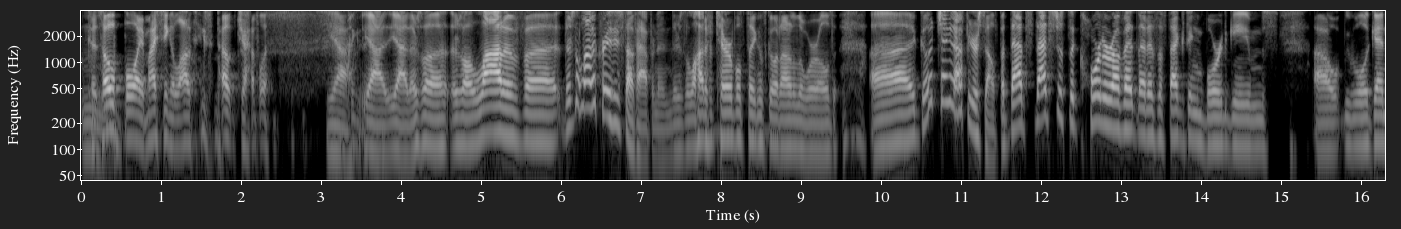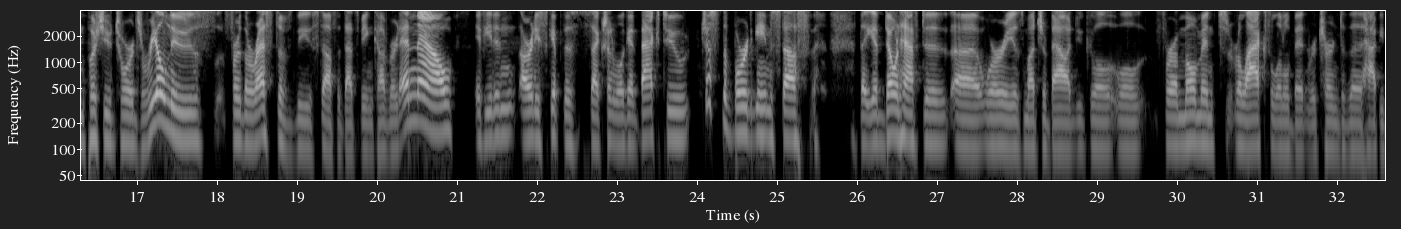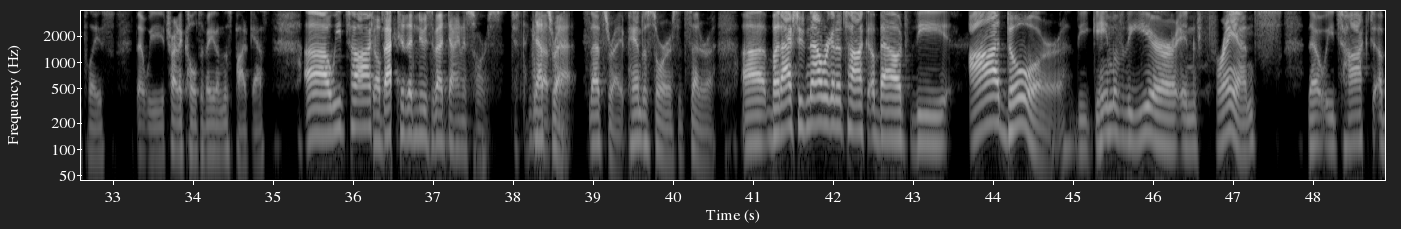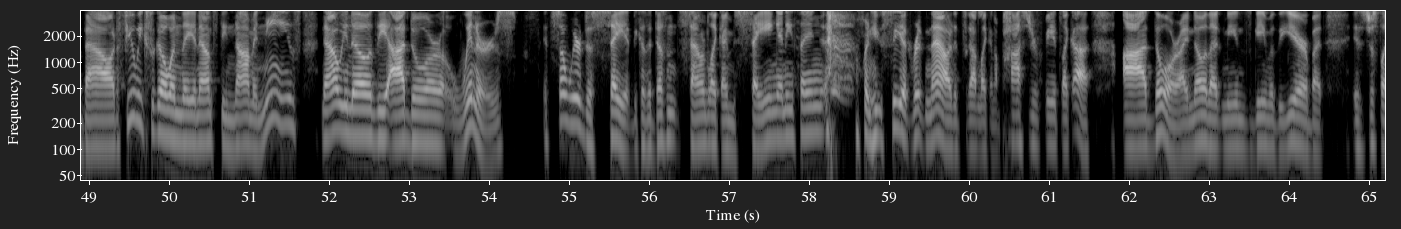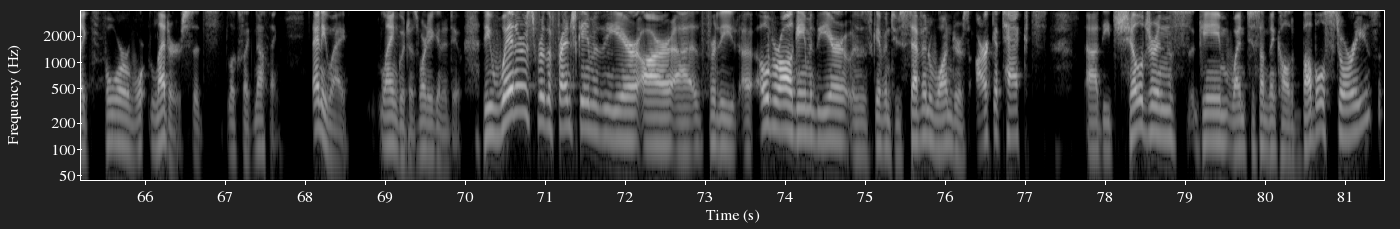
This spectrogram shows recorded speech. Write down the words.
because Mm, oh boy, am I seeing a lot of things about javelins. Yeah, yeah, yeah. There's a there's a lot of uh, there's a lot of crazy stuff happening. There's a lot of terrible things going on in the world. Uh, go check it out for yourself. But that's that's just the corner of it that is affecting board games. Uh, we will again push you towards real news for the rest of the stuff that that's being covered. And now, if you didn't already skip this section, we'll get back to just the board game stuff that you don't have to uh, worry as much about. You will will for a moment relax a little bit and return to the happy place that we try to cultivate on this podcast. Uh, we talked Go back to the news about dinosaurs. Just think that's about right. that. That's right. Pandasaurus, etc. Uh, but actually, now we're going to talk about the As d'Or, the game of the year in France that we talked about a few weeks ago when they announced the nominees. Now we know the As d'Or winners. It's so weird to say it because it doesn't sound like I'm saying anything. when you see it written out, it's got like an apostrophe. It's like, ah, As d'Or. I know that means game of the year, but it's just like four letters. It looks like nothing. Anyway, languages. What are you going to do? The winners for the French Game of the Year are uh, for the uh, overall Game of the Year. It was given to Seven Wonders Architects. Uh, the children's game went to something called Bubble Stories.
